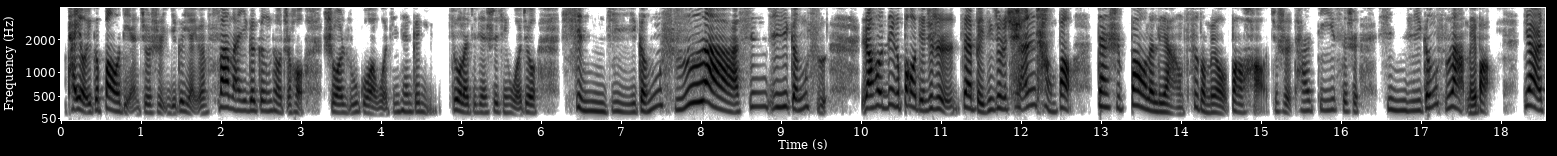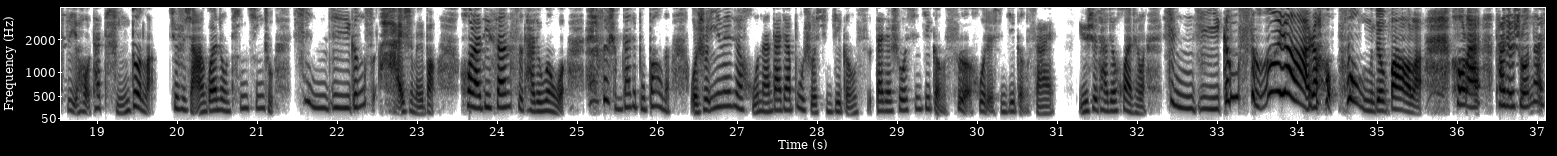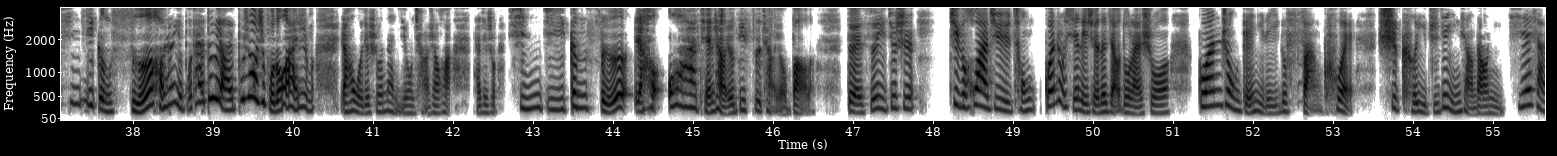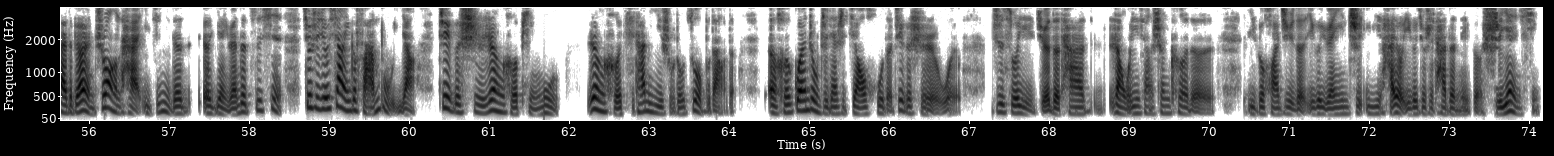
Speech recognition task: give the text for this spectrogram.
他有一个爆点，就是一个演员翻完一个跟头之后说：“如果我今天跟你做了这件事情，我就心肌梗死啊，心肌梗死。”然后那个爆点就是在北京，就是全场爆，但是爆了两次都没有爆好，就是他第一次是心肌梗死啊，没爆。第二次以后，他停顿了，就是想让观众听清楚，心肌梗死还是没报。后来第三次，他就问我，哎，为什么大家不报呢？我说，因为在湖南，大家不说心肌梗死，大家说心肌梗塞或者心肌梗塞。于是他就换成了心肌梗塞呀，然后砰就爆了。后来他就说，那心肌梗塞好像也不太对啊，也不知道是普通话还是什么。然后我就说，那你就用长沙话。他就说心肌梗塞，然后哇，全场又第四场又爆了。对，所以就是。这个话剧从观众心理学的角度来说，观众给你的一个反馈是可以直接影响到你接下来的表演状态以及你的呃演员的自信，就是就像一个反哺一样，这个是任何屏幕、任何其他的艺术都做不到的。呃，和观众之间是交互的，这个是我之所以觉得它让我印象深刻的一个话剧的一个原因之一。还有一个就是它的那个实验性。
